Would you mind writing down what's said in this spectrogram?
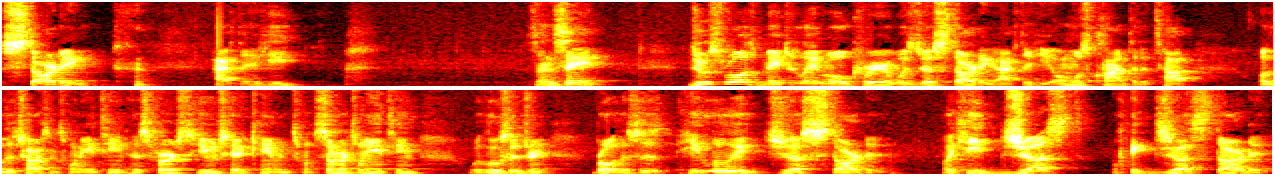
starting after he. It's insane. Juice WRLD's major label career was just starting after he almost climbed to the top of the charts in 2018. His first huge hit came in summer 2018 with Lucid Dream. Bro, this is, he literally just started. Like, he just, like, just started.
